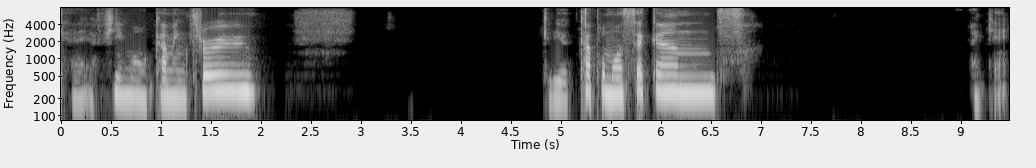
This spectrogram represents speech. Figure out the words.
Okay, a few more coming through. Give you a couple more seconds. Okay.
